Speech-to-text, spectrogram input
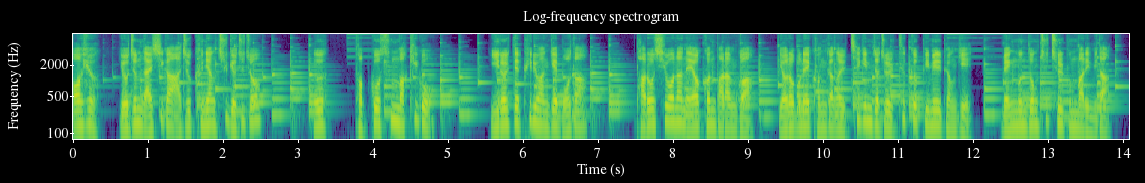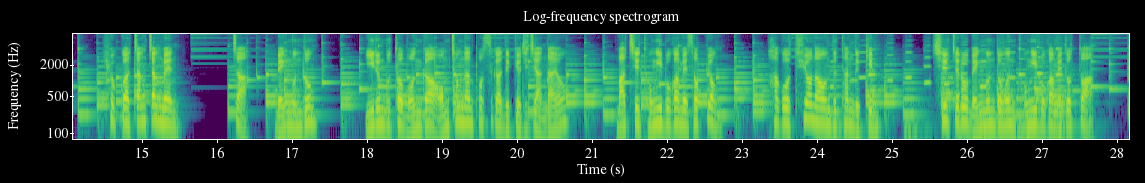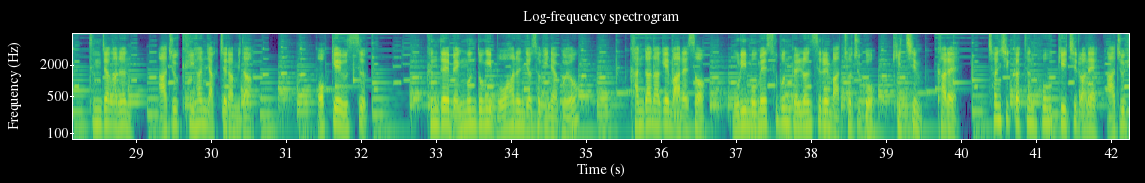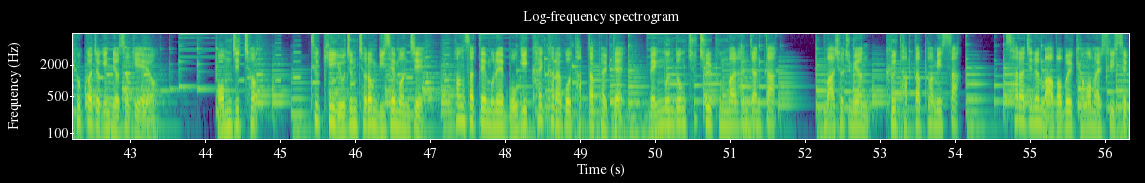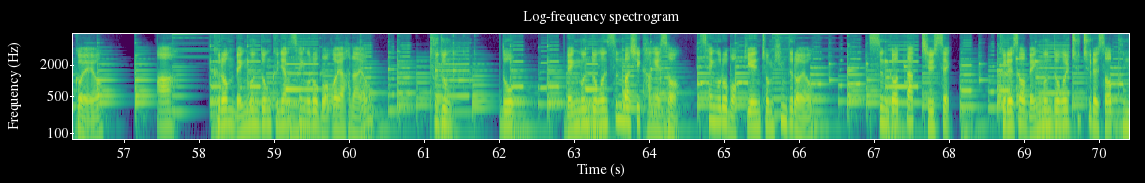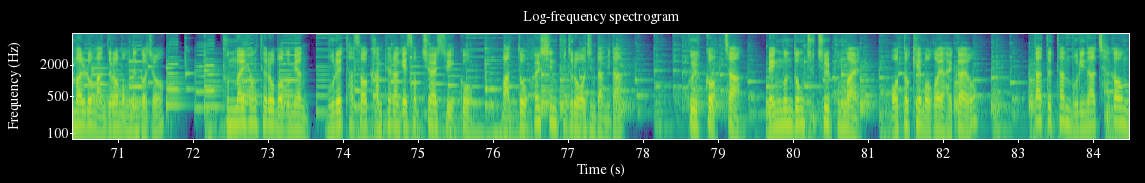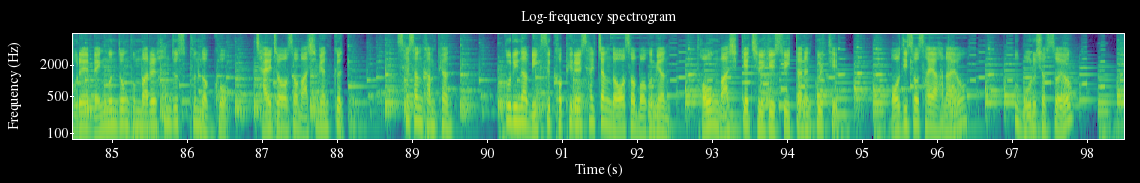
어휴, 요즘 날씨가 아주 그냥 죽여주죠? 으, 덥고 숨 막히고. 이럴 때 필요한 게 뭐다? 바로 시원한 에어컨 바람과 여러분의 건강을 책임져줄 특급 비밀 병기, 맹문동 추출 분말입니다. 효과 짱짱맨. 자, 맹문동? 이름부터 뭔가 엄청난 포스가 느껴지지 않나요? 마치 동의보감에서 뿅 하고 튀어나온 듯한 느낌. 실제로 맹문동은 동의보감에도 ጧ 등장하는 아주 귀한 약재랍니다. 어깨 으쓱. 근데 맹문동이 뭐 하는 녀석이냐고요? 간단하게 말해서 우리 몸의 수분 밸런스를 맞춰주고 기침, 가래, 천식 같은 호흡기 질환에 아주 효과적인 녀석이에요. 엄지척. 특히 요즘처럼 미세먼지, 황사 때문에 목이 칼칼하고 답답할 때 맹문동 추출 분말 한 잔 딱 마셔주면 그 답답함이 싹 사라지는 마법을 경험할 수 있을 거예요. 아, 그럼 맹문동 그냥 생으로 먹어야 하나요? 두둥. 노. 맹문동은 쓴맛이 강해서 생으로 먹기엔 좀 힘들어요. 쓴 거 딱 질색. 그래서 맹문동을 추출해서 분말로 만들어 먹는 거죠. 분말 형태로 먹으면 물에 타서 간편하게 섭취할 수 있고 맛도 훨씬 부드러워진답니다. 꿀꺽. 자, 맹문동 추출 분말 어떻게 먹어야 할까요? 따뜻한 물이나 차가운 물에 맹문동 분말을 한두 스푼 넣고 잘 저어서 마시면 끝. 세상 간편. 꿀이나 믹스 커피를 살짝 넣어서 먹으면 더욱 맛있게 즐길 수 있다는 꿀팁. 어디서 사야 하나요? 모르셨어요?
